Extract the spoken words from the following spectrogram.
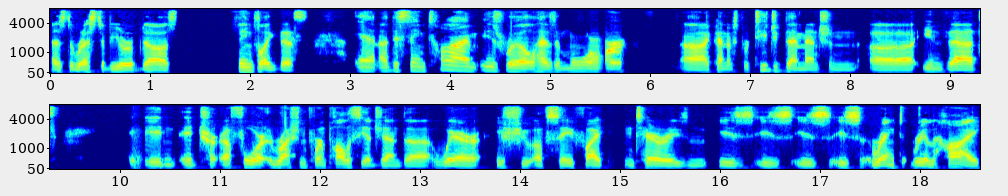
as the rest of Europe does. Things like this. And at the same time, Israel has a more uh, kind of strategic dimension uh, in that in, in a for Russian foreign policy agenda where issue of say fighting terrorism is is is is ranked really high.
